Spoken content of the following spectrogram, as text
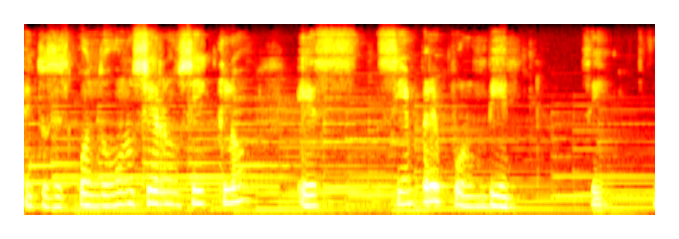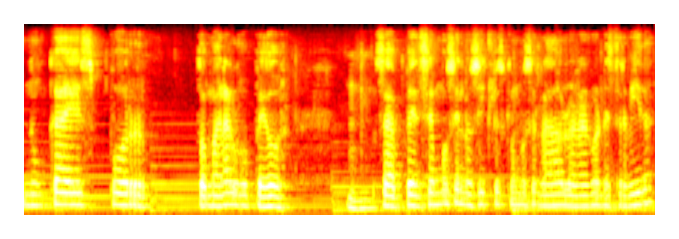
Entonces, cuando uno cierra un ciclo, es siempre por un bien, ¿sí? Nunca es por tomar algo peor. O sea, pensemos en los ciclos que hemos cerrado a lo largo de nuestra vida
